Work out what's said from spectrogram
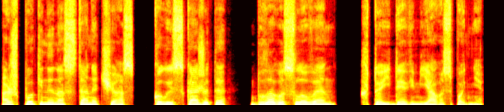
аж поки не настане час, коли скажете благословен, хто йде в ім'я Господнє.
